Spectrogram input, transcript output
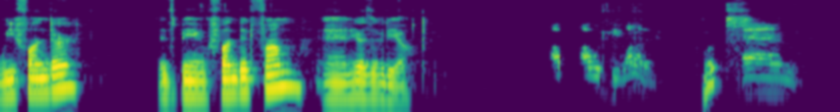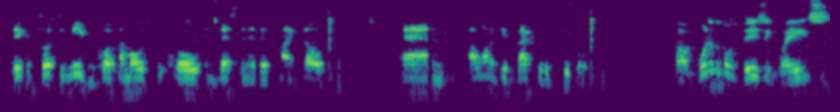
WeFunder. It's being funded from, and here's the video. I, I would be one of them. Whoops. And they can trust in me because I'm also investing in it myself, and I want to give back to the people. Uh, one of the most basic ways,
